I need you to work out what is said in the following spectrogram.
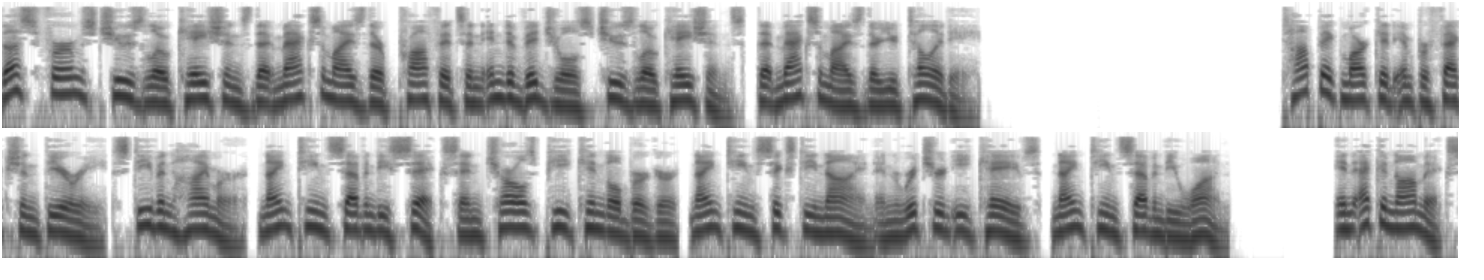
Thus firms choose locations that maximize their profits and individuals choose locations, that maximize their utility. Topic market imperfection theory Stephen Hymer, 1976 and Charles P. Kindleberger, 1969 and Richard E. Caves, 1971. In economics,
